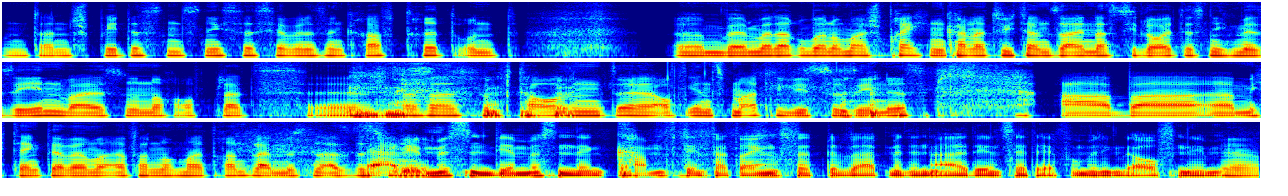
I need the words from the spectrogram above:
Und dann spätestens nächstes Jahr, wenn es in Kraft tritt und ähm, werden wir darüber nochmal sprechen. Kann natürlich dann sein, dass die Leute es nicht mehr sehen, weil es nur noch auf Platz äh, 5000 äh, auf ihren Smart TVs zu sehen ist. Aber ähm, ich denke, da werden wir einfach nochmal dranbleiben müssen. Also ja, wir müssen, wir müssen den Kampf, den Verdrängungswettbewerb mit den ARD und ZDF unbedingt aufnehmen. Ja.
